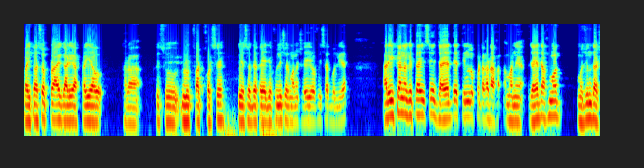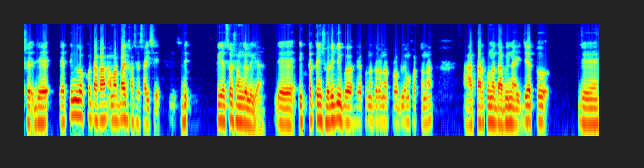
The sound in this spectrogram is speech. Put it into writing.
বাইপাসও প্রায় গাড়ি আটকাইয়াও তারা কিছু লুটফাট করছে। পিএসও দেখাই যে পুলিশের মানুষ এই অফিসার বলিয়া। আর এইখানে কেতা হয়েছে জায়েদে তিন লক্ষ টাকা মানে জায়েদ আহমদ মজুমদার সে- যে তিন লক্ষ টাকা আমার বাইর কাছে চাইছে। পিএসও সঙ্গে লইয়া, যে একটা তাই সরে যাইব কোনো ধরনের প্রবলেম করতো না। আর তার কোনো দাবি নাই, যেহেতু যে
